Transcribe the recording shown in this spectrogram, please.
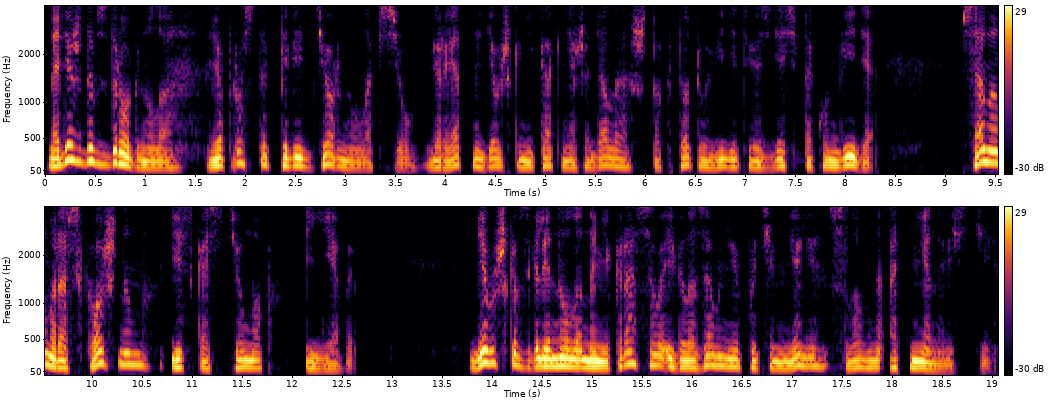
Надежда вздрогнула, ее просто передернуло всю. Вероятно, девушка никак не ожидала, что кто-то увидит ее здесь в таком виде, в самом роскошном из костюмов Евы. Девушка взглянула на Некрасова, и глаза у нее потемнели, словно от ненависти.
